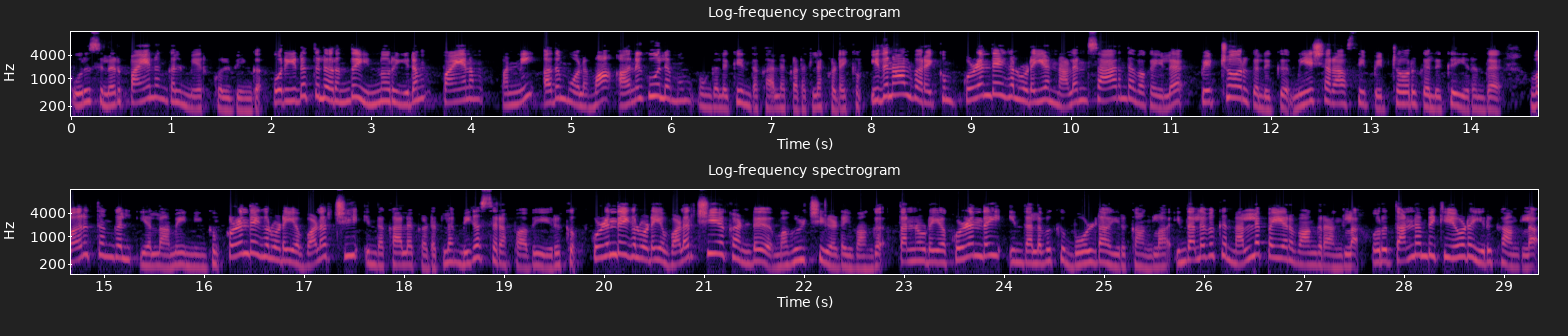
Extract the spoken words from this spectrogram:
ஒரு சிலர் பயணங்கள் மேற்கொள்வீங்க. ஒரு இடத்துல இருந்து இன்னொரு இடம் பயணம் பண்ணி அது மூலமா அனுகூலமும் உங்களுக்கு இந்த காலகட்டத்தில் கிடைக்கும். இதனால் வரைக்கும் குழந்தைகளுடைய நலன் சார்ந்த வகையில பெற்றோர்களுக்கு மேஷராசி பெற்றோர்களுக்கு இருந்த வருத்தங்கள் எல்லாமே நீங்கும். குழந்தைகளுடைய வளர்ச்சி இந்த காலகட்டத்தில் மிக சிறப்பாகவே இருக்கும். குழந்தைகளுடைய வளர்ச்சியை கண்டு மகிழ்ச்சி அடைவாங்க. தன்னுடைய குழந்தை இந்த அளவுக்கு போல்டா இருக்காங்களா? இந்த அளவுக்கு நல்ல பெயர் வாங்குறாங்களா? ஒரு தன்னம்பிக்கையோட இருக்காங்களா?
